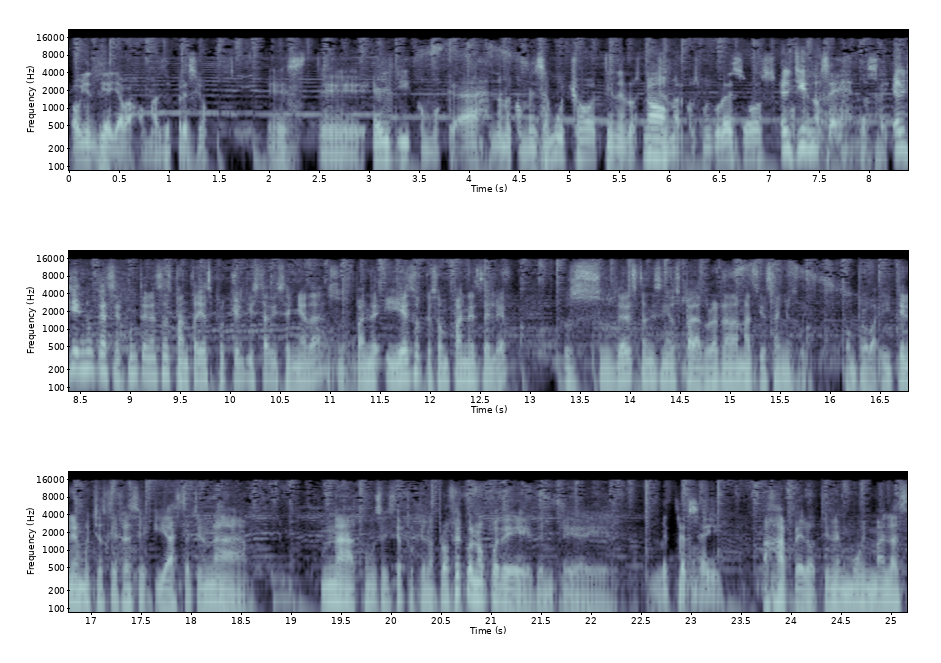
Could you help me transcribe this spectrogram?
Hoy en día ya bajó más de precio. Este, LG como que ah, no me convence mucho, tiene los No. pinches marcos muy gruesos. LG que no- sé, no sé. LG nunca se junta en esas pantallas porque LG está diseñada, sus paneles, y eso que son paneles de LED, sus, sus LEDs están diseñados para durar nada más 10 años, güey. Comproba- y tiene muchas quejas eh, y hasta tiene una, una, ¿cómo se dice? Porque la Profeco no puede, de- eh, Meterse ahí. ajá, pero tiene muy malas...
